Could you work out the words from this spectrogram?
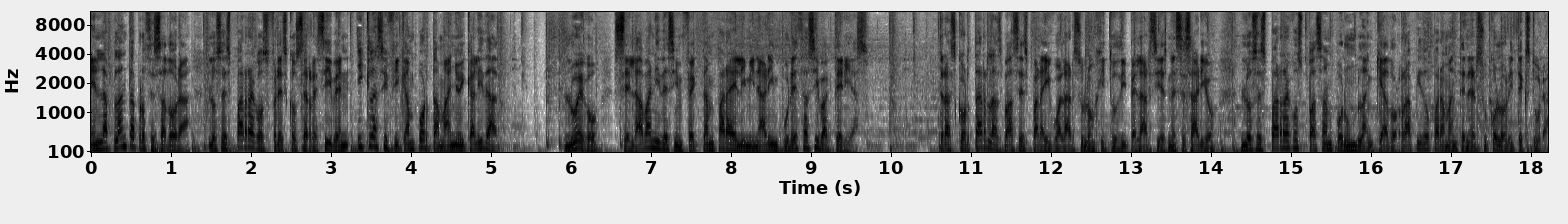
En la planta procesadora, los espárragos frescos se reciben y clasifican por tamaño y calidad. Luego, se lavan y desinfectan para eliminar impurezas y bacterias. Tras cortar las bases para igualar su longitud y pelar si es necesario, los espárragos pasan por un blanqueado rápido para mantener su color y textura.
